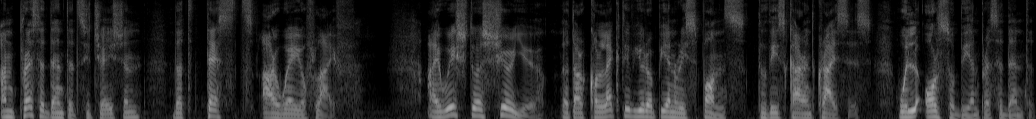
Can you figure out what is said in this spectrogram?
unprecedented situation that tests our way of life. I wish to assure you that our collective European response to this current crisis will also be unprecedented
